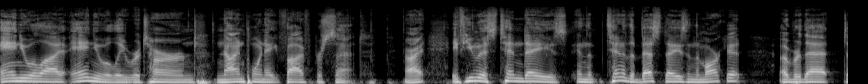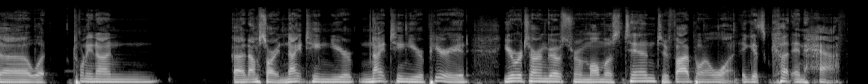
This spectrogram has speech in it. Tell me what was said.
annually annually returned 9.85 percent. All right. If you miss 10 days in the 10 of the best days in the market over that, uh, what, 29, uh, I'm sorry, 19 year, 19 year period, your return goes from almost 10 to 5.1. It gets cut in half.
